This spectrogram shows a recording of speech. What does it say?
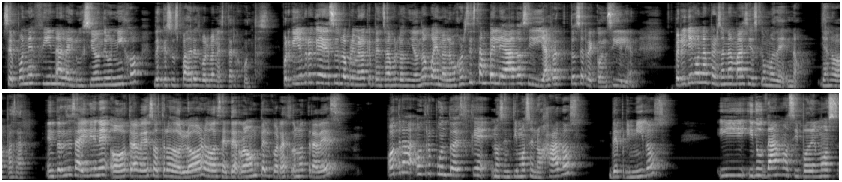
se pone fin a la ilusión de un hijo de que sus padres vuelvan a estar juntos. Porque yo creo que eso es lo primero que pensamos los niños. No, bueno, a lo mejor se están peleados y al ratito se reconcilian. Pero llega una persona más y es como de, no, ya no va a pasar. Entonces ahí viene otra vez otro dolor o se te rompe el corazón otra vez. Otra, otro punto es que nos sentimos enojados, deprimidos y, dudamos si podemos,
